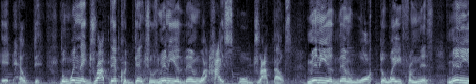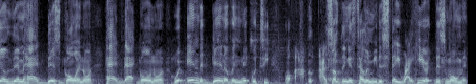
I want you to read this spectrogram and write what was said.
it helped it. But when they dropped their credentials, many of them were high school dropouts. Many of them walked away from this. Many of them had this going on, had that going on, were in the den of iniquity. Oh, I, I, something is telling me to stay right here at this moment.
